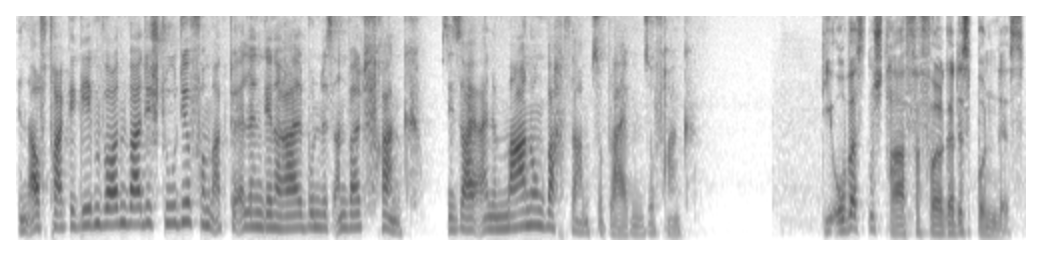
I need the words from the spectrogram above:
In Auftrag gegeben worden war die Studie vom aktuellen Generalbundesanwalt Frank. Sie sei eine Mahnung, wachsam zu bleiben, so Frank die obersten Strafverfolger des Bundes.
